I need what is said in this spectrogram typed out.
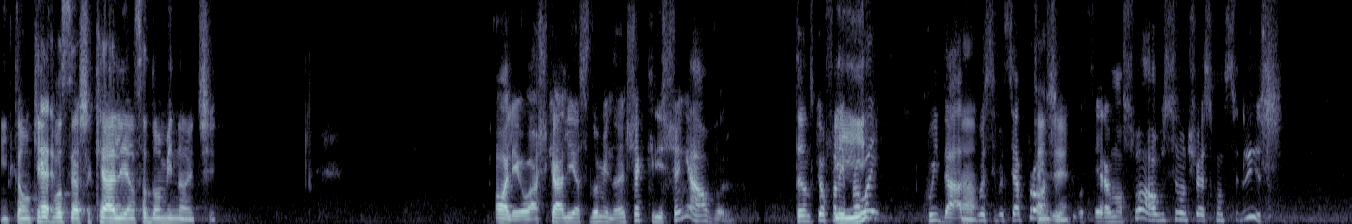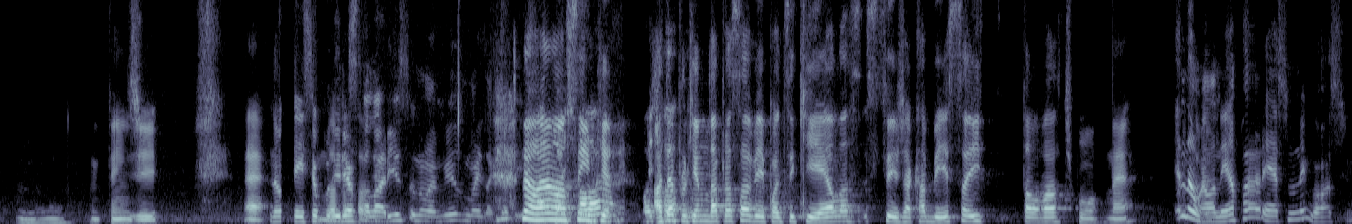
Então quem É. que você acha que é a aliança dominante? Olha, eu acho que a aliança dominante é Christian e Álvaro. Tanto que eu falei E? pra Laís, cuidado Ah, que você vai ser a próxima, entendi. porque você era nosso alvo se não tivesse acontecido isso. Entendi. É. Não sei se eu poderia falar isso, não é mesmo? Mas acabei. Não, não, não, Pode sim, falar, porque, até falar porque tudo. não dá pra saber. Pode ser que ela seja a cabeça e tava, tipo, né? Não, ela nem aparece no negócio.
